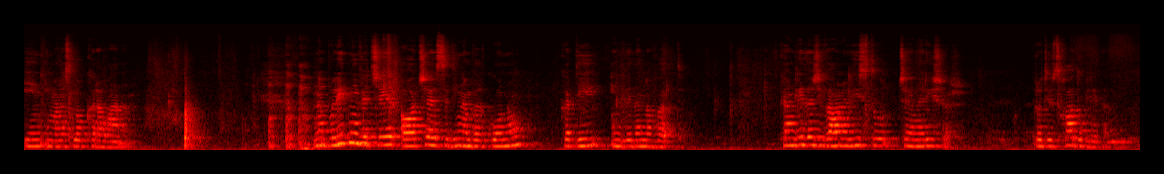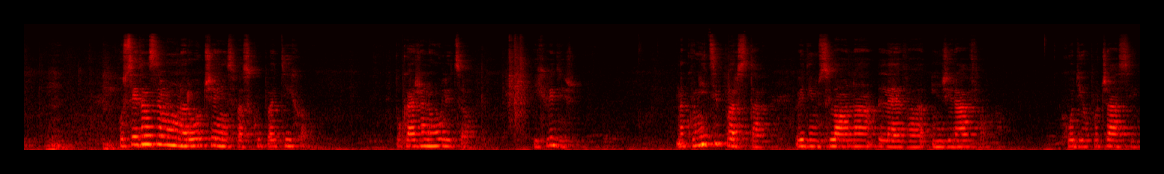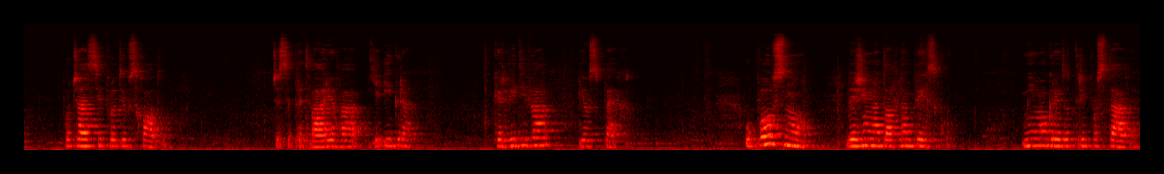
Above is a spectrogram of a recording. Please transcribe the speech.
in ima naslov Karavana. Na poletni večer oče sedi na balkonu, kadi in gleda na vrt. Kam gleda žival na listu, če jo narišeš? Proti vzhodu gleda. Usedem se mu v naročje in sva skupaj tiho. Pokaže na ulico. Jih vidiš? Na konici prsta vidim slona, leva in žirafo. Hodijo počasi, počasi proti vzhodu. Če se pretvarjava, je igra, ker vidiva, je uspeh. V polsnu ležim na toplem pesku, mimo gredo tri postave.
